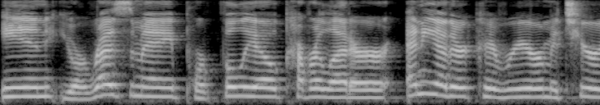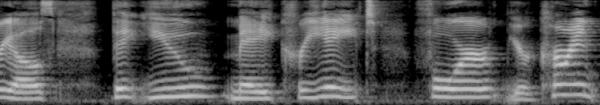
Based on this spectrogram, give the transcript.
in your resume, portfolio, cover letter, any other career materials that you may create for your current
